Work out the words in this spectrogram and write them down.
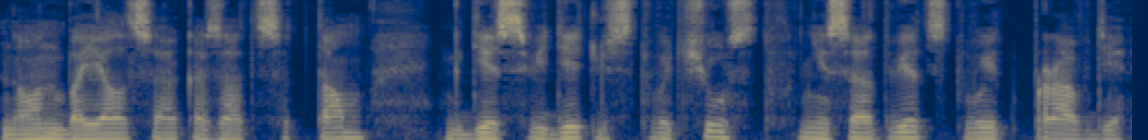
Но он боялся оказаться там, где свидетельство чувств не соответствует правде,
